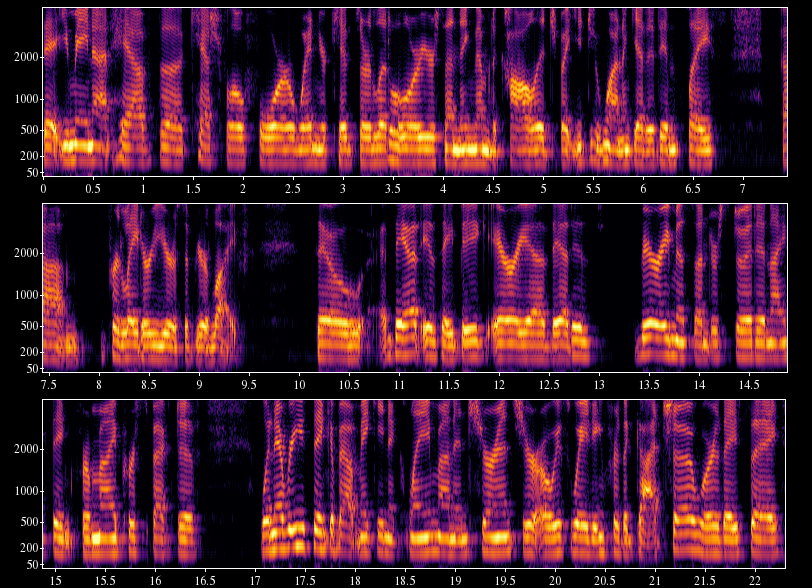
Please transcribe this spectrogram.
that you may not have the cash flow for when your kids are little or you're sending them to college, but you do want to get it in place um, for later years of your life. So that is a big area that is very misunderstood. And I think, from my perspective, whenever you think about making a claim on insurance, you're always waiting for the gotcha where they say,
